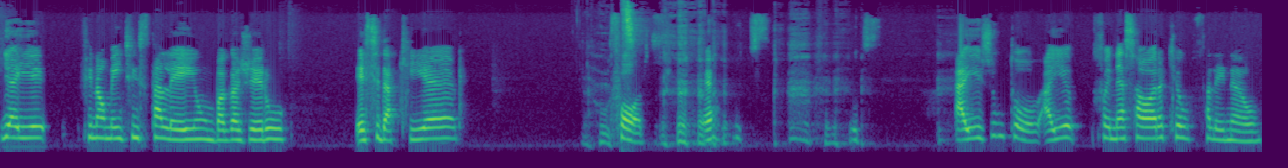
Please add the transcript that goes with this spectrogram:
e aí, finalmente instalei um bagageiro. Esse daqui é. Forte. É roots. roots. Aí juntou. Aí foi nessa hora que eu falei: não,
